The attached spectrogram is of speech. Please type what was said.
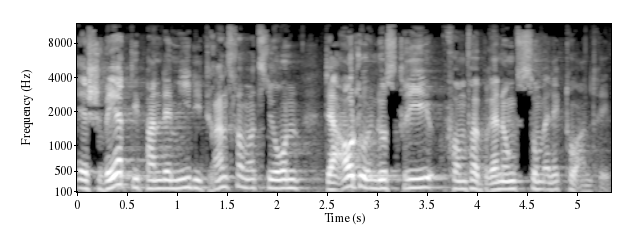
erschwert die Pandemie die Transformation der Autoindustrie vom Verbrennungs- zum Elektroantrieb.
